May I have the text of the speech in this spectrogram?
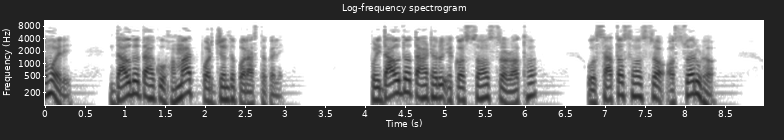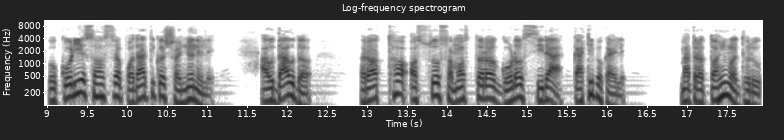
ସମୟରେ ଦାଉଦ ତାହାକୁ ହମାତ ପର୍ଯ୍ୟନ୍ତ ପରାସ୍ତ କଲେ। ପୁଣି ଦାଉଦ ତାହାଠାରୁ ଏକ ସହସ୍ର ରଥ ଓ ସାତ ସହସ୍ର ଅଶ୍ୱାରୂଢ଼ ଓ କୋଡ଼ିଏ ସହସ୍ର ପଦାତିକ ସୈନ୍ୟ ନେଲେ। ଆଉ ଦାଉଦ ରଥ ଅଶ୍ୱ ସମସ୍ତର ଗୋଡ଼ ଶିରା କାଟି ପକାଇଲେ। ମାତ୍ର ତହିଁ ମଧ୍ୟରୁ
